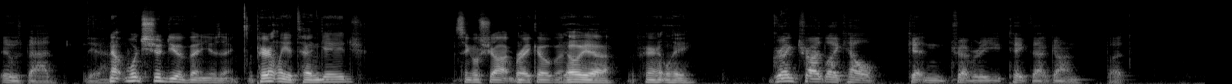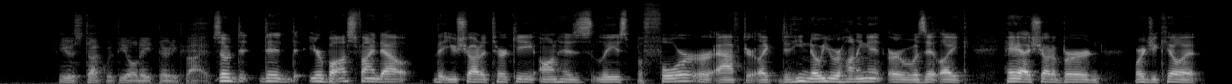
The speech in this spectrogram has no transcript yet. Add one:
it was bad. Yeah. now what should you have been using? Apparently a ten gauge. Single shot break open. Oh yeah, apparently. Greg tried like hell getting Trevor to take that gun, but he was stuck with the old 835. So did, did your boss find out that you shot a turkey on his lease before or after? Like, did he know you were hunting it, or was it like, "Hey, I shot a bird. Where'd you kill it?"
